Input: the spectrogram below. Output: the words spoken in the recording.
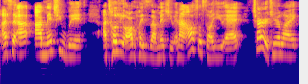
I said I I met you with. I told you all the places I met you, and I also saw you at church. And you're like.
